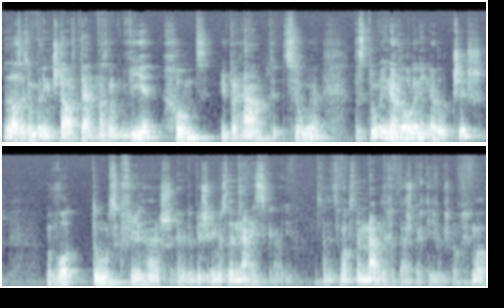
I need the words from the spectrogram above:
lass es unbedingt starten. Also wie kommt es überhaupt dazu, dass du in eine Rolle hineinrutschst, wo du das Gefühl hast, du bist immer so der Nice Guy. Also jetzt mal aus der männlichen Perspektive gesprochen. Ich mal,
